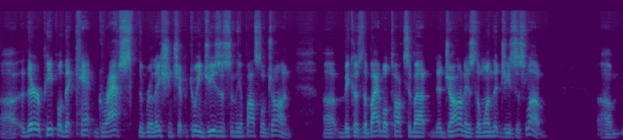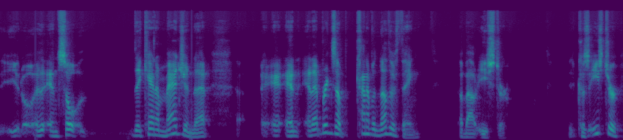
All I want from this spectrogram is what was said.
Uh, there are people that can't grasp the relationship between Jesus and the Apostle John uh, because the Bible talks about John is the one that Jesus loved. Um, you know, and so they can't imagine that. And and that brings up kind of another thing about Easter because Easter,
